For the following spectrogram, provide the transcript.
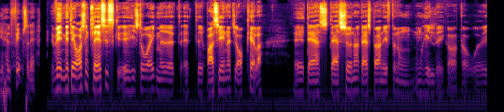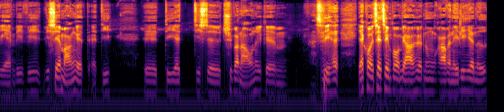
i 90'erne. Men, men det er også en klassisk øh, historie ikke, med, at, at øh, brasilianer de opkalder øh, deres, deres sønner, deres børn efter nogle, nogle helte, ikke? Og dog, øh, ja, vi, vi, vi ser mange af, af de, øh, de, de øh, typer navne, ikke? Øhm, altså, jeg, jeg kommer til at tænke på, om jeg har hørt nogle Ravanelli hernede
